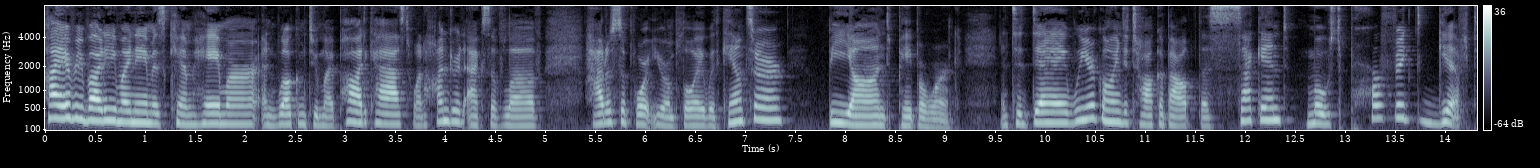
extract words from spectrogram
Hi, everybody. My name is Kim Hamer, and welcome to my podcast, 100 Acts of Love How to Support Your Employee with Cancer Beyond Paperwork. And today we are going to talk about the second most perfect gift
